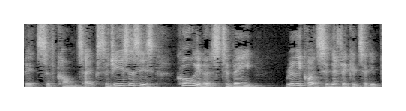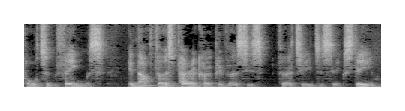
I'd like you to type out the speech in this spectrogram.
bits of context. So Jesus is calling us to be really quite significant and important things in that first pericope in verses 13 to 16.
